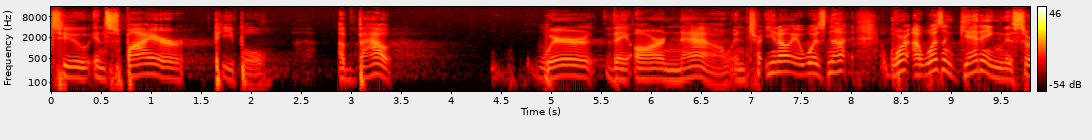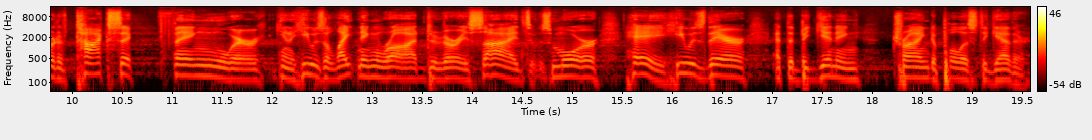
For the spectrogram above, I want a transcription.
to inspire people about where they are now. And you know, it was not. I wasn't getting this sort of toxic thing where you know he was a lightning rod to various sides. It was more, hey, he was there at the beginning, trying to pull us together.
